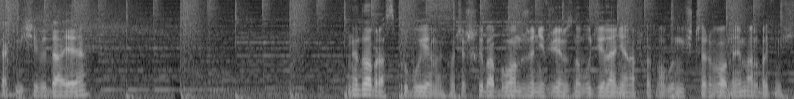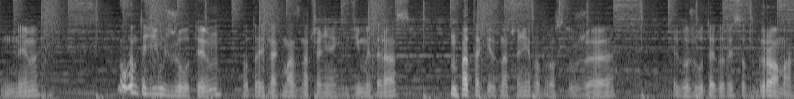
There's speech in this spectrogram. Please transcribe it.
Tak mi się wydaje. No dobra, spróbujemy. Chociaż chyba błąd, że nie wziąłem znowu dzielenia. Na przykład mogłem iść czerwonym albo jakimś innym. Mogłem też iść żółtym, bo to jednak ma znaczenie, jak widzimy teraz. ma takie znaczenie po prostu, że tego żółtego to jest od groma.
